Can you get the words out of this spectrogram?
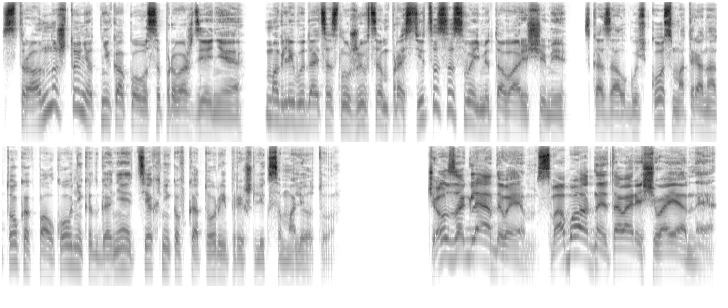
«Странно, что нет никакого сопровождения. Могли бы дать сослуживцам проститься со своими товарищами», сказал Гусько, смотря на то, как полковник отгоняет техников, которые пришли к самолету. «Чего заглядываем? Свободные, товарищи военные!»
